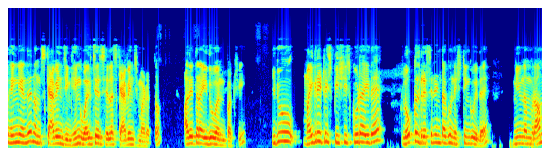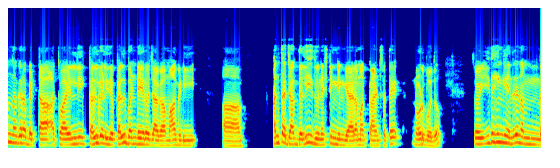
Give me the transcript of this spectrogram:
ಹೆಂಗೆ ಅಂದ್ರೆ ನಮ್ ಸ್ಕ್ಯಾವೆಂಜಿಂಗ್ ಹೆಂಗ್ ವಲ್ಚರ್ಸ್ ಎಲ್ಲ ಸ್ಕ್ಯಾವೆಂಜ್ ಮಾಡುತ್ತೋ ಅದೇ ತರ ಇದು ಒಂದ್ ಪಕ್ಷಿ. ಇದು ಮೈಗ್ರೇಟರಿ ಸ್ಪೀಶೀಸ್ ಕೂಡ ಇದೆ ಲೋಕಲ್ ರೆಸಿಡೆಂಟ್ ಆಗು ನೆಸ್ಟಿಂಗು ಇದೆ. ನೀವು ನಮ್ ರಾಮನಗರ ಬೆಟ್ಟ ಅಥವಾ ಎಲ್ಲಿ ಕಲ್ಗಳಿದೆಯೋ, ಕಲ್ ಬಂಡೆ ಇರೋ ಜಾಗ, ಮಾಗಡಿ, ಆ, ಅಂತ ಜಾಗದಲ್ಲಿ ಇದು ನೆಸ್ಟಿಂಗ್ ನಿಮ್ಗೆ ಆರಾಮಾಗಿ ಕಾಣಿಸುತ್ತೆ, ನೋಡ್ಬೋದು. ಸೊ ಇದು ಹೆಂಗೆ ಅಂದ್ರೆ ನಮ್ದ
